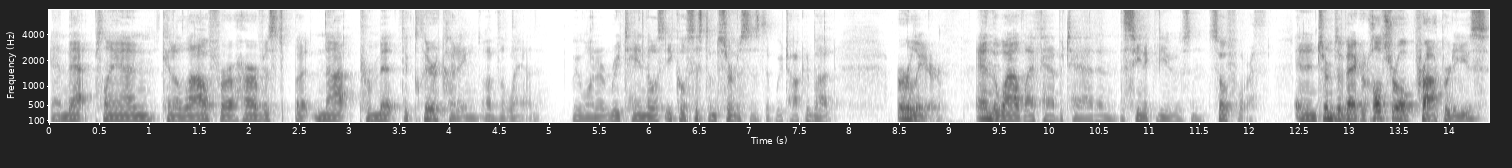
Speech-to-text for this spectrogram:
And that plan can allow for a harvest but not permit the clear cutting of the land. We want to retain those ecosystem services that we talked about earlier, and the wildlife habitat and the scenic views and so forth. And in terms of agricultural properties,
